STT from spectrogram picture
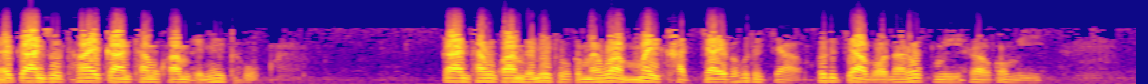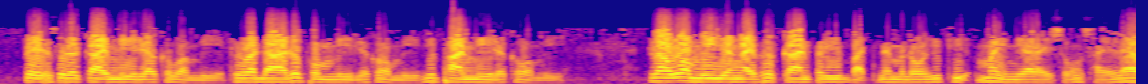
อาการสุดท้ายการทำความเห็นให้ถูก การทำความเห็นให้ถูกก็หมายว่าไม่ขัดใจพระพุทธเจ้า พระพุทธเจ้าบอกนรกมีเราก็มีเปรตสุรกายมีแล้วก็ว่ามีเทวดาหรือพรมมีแล้วก็มีนิพพานมีแล้วก็มี เราว่ามียังไงเพื่อการปฏิบัติในมโนยิธิไม่มีอะไรสงสัยแล้ว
